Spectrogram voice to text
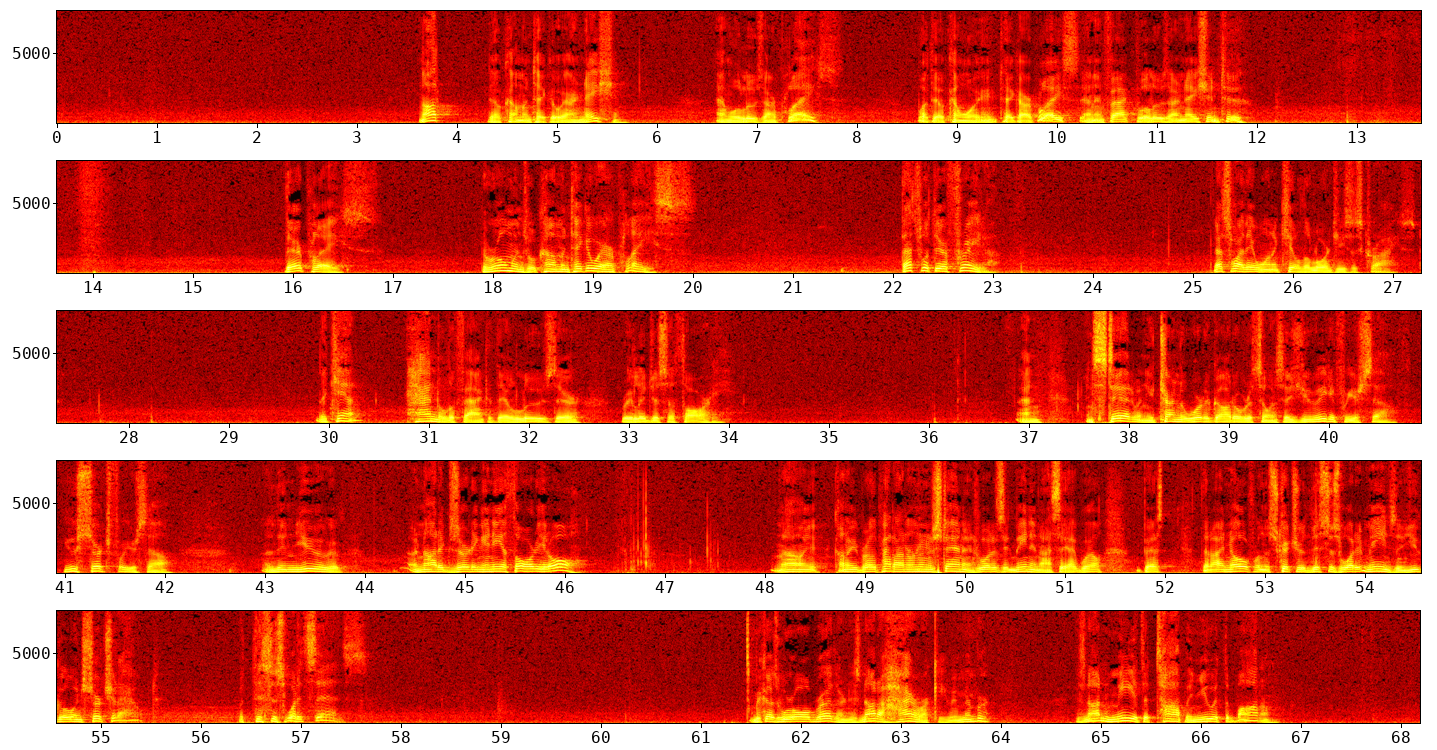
Not they'll come and take away our nation and we'll lose our place, but they'll come away and take our place, and in fact, we'll lose our nation too. Their place. The Romans will come and take away our place. That's what they're afraid of. That's why they want to kill the Lord Jesus Christ. They can't handle the fact that they'll lose their religious authority. And instead, when you turn the Word of God over to someone says, you read it for yourself, you search for yourself, and then you are not exerting any authority at all. Now, come to me, Brother Pat, I don't understand it. What does it mean? And I say, well, best that I know from the Scripture, this is what it means. And you go and search it out. But this is what it says. Because we're all brethren. It's not a hierarchy, remember? It's not me at the top and you at the bottom.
